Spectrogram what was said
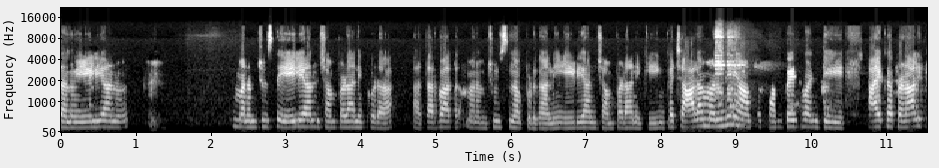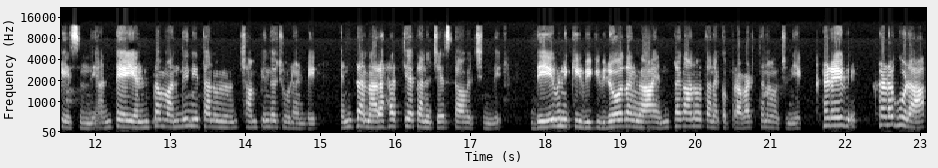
తను ఏలియాను మనం చూస్తే ఏలియాను చంపడానికి కూడా ఆ తర్వాత మనం చూసినప్పుడు కానీ ఏలియాను చంపడానికి ఇంకా చాలా మందిని ఆమె చంపేటువంటి ఆ యొక్క ప్రణాళిక వేసింది. అంటే ఎంత మందిని తను చంపిందో చూడండి. ఎంత నరహత్య తను చేస్తా వచ్చింది. దేవునికి విరోధంగా ఎంతగానో తన యొక్క ప్రవర్తన వచ్చింది. ఎక్కడే ఎక్కడ కూడా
